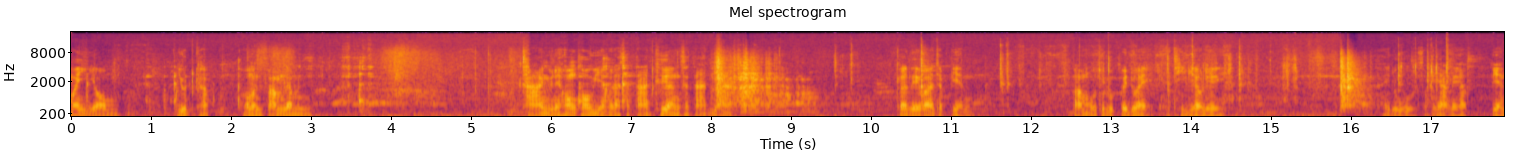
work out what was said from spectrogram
ไม่ยอมหยุดครับ พอมันปั๊มแล้วมัน ค้างอยู่ในห้องข้อเหวี่ยงเวลาสตาร์ทเครื่องสตาร์ทยาก ก็เลยว่าจะเปลี่ยนปั๊มโอโตลุไปด้วยทีเดียวเลย ให้ดูสองอย่างเลยครับ เปลี่ยน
